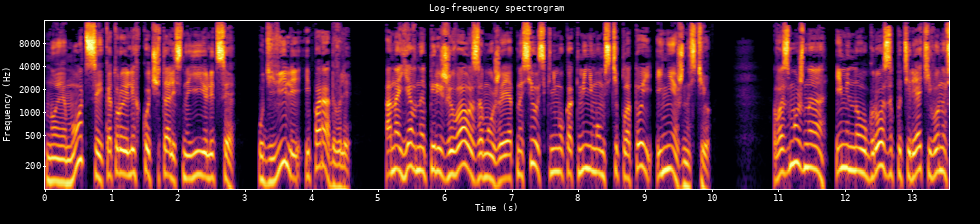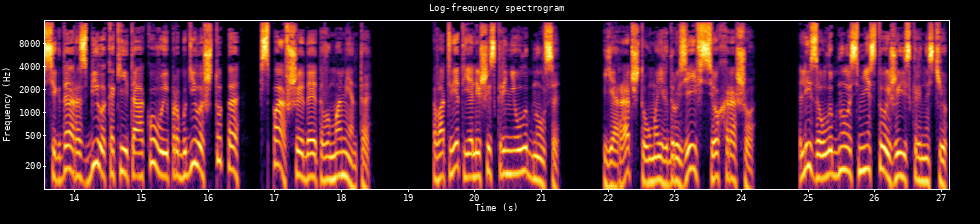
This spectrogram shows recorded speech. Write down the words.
Но эмоции, которые легко читались на ее лице, удивили и порадовали. Она явно переживала за мужа и относилась к нему как минимум с теплотой и нежностью. Возможно, именно угроза потерять его навсегда разбила какие-то оковы и пробудила что-то, спавшее до этого момента. В ответ я лишь искренне улыбнулся. Я рад, что у моих друзей все хорошо. Лиза улыбнулась мне с той же искренностью,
